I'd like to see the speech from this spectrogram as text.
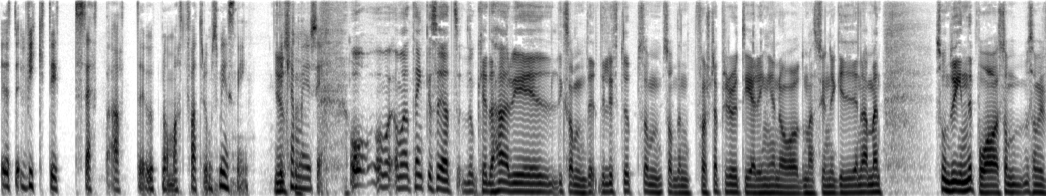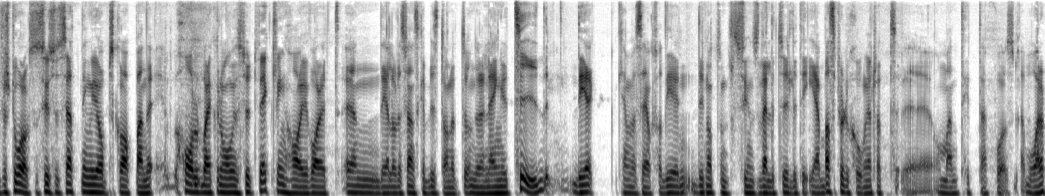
ett viktigt sätt att uppnå fattigdomsminskning. Just det kan det. man ju se. Och, om man tänker sig att okay, det här är liksom, det, det lyfts upp som, som den första prioriteringen och de här synergierna. Men som du är inne på, som, som vi förstår också, sysselsättning och jobbskapande, hållbar ekonomisk utveckling har ju varit en del av det svenska biståndet under en längre tid. Det kan man säga också, det är, det är något som syns väldigt tydligt i EBAs produktion. Jag tror att eh, om man tittar på våra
